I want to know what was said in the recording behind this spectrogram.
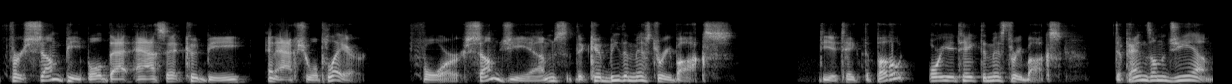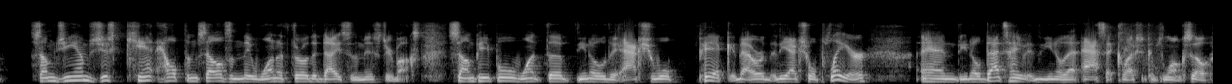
for some people, that asset could be an actual player. For some GMs, that could be the mystery box. Do you take the boat or you take the mystery box? Depends on the GM. Some GMs just can't help themselves and they want to throw the dice in the mystery box. Some people want the, you know, the actual pick that or the actual player and you know that's how you know that asset collection comes along. So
